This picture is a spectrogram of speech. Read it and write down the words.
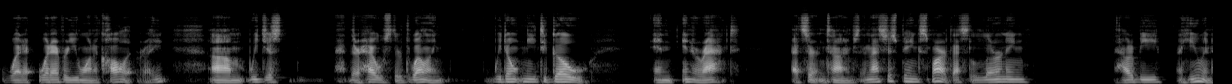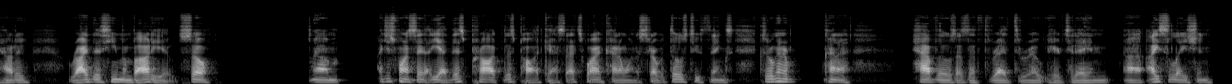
what, whatever you want to call it, right? Um, we just, their house, their dwelling, we don't need to go and interact at certain times. And that's just being smart. That's learning how to be a human, how to ride this human body out. So, um, I just want to say that yeah, this pro this podcast. That's why I kind of want to start with those two things because we're gonna kind of have those as a thread throughout here today. And uh, isolation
